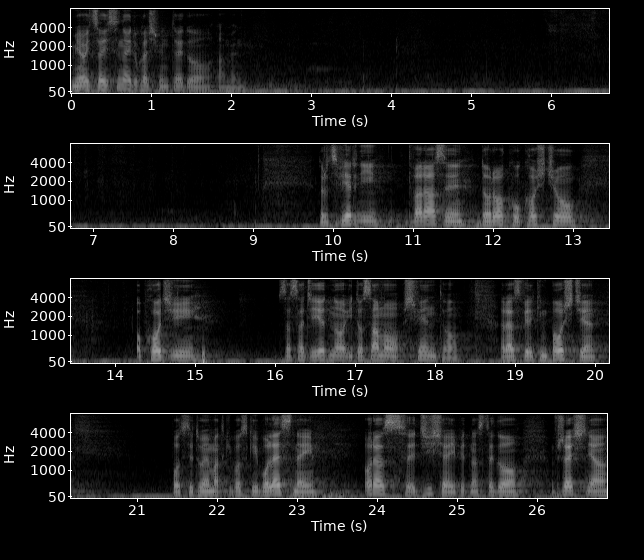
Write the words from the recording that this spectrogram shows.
Imię Ojca i Syna i Ducha Świętego. Amen. Drodzy wierni, dwa razy do roku Kościół obchodzi w zasadzie jedno i to samo święto. Raz w Wielkim Poście pod tytułem Matki Boskiej Bolesnej oraz dzisiaj, 15 września,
